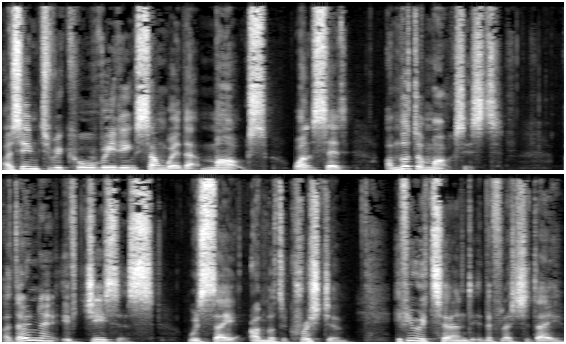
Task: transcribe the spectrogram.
I seem to recall reading somewhere that Marx once said, I'm not a Marxist. I don't know if Jesus would say, I'm not a Christian, if he returned in the flesh today,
